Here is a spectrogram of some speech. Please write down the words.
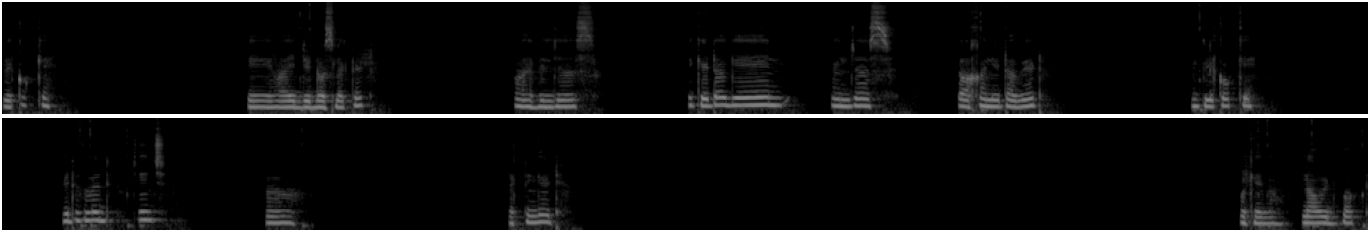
Click ok okay I did not select it. I will just pick it again and just darken it a bit and click ok did not change uh, selecting it okay now now it worked.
